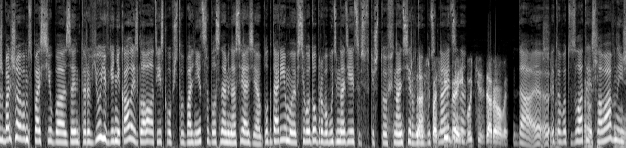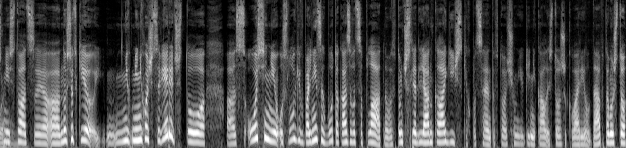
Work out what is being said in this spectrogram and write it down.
ж, большое вам спасибо за интервью. Евгений Калайс, глава Латвийского общества больницы, был с нами на связи. Благодарим. Всего доброго. Будем надеяться все-таки, что финансирование да, будет спасибо найдено. и будьте здоровы. Да, э, спасибо. это вот золотые Хорошее слова в нынешней ситуации. Да. Но все-таки не, мне не хочется верить, что а, с осени услуги в больницах будут оказываться платно, вот в том числе для онкологических пациентов, то, о чем Евгений Калайс тоже говорил, да, потому что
